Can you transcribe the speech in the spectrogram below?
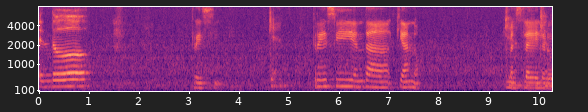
എന്തോ? ക്രേസി ക്രേസി എന്താ? ക്യാനോ മനസ്സിലായില്ലടോ.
